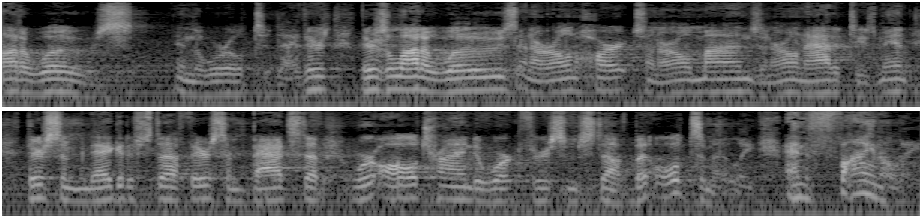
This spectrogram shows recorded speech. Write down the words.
lot of woes in the world today. There's, there's a lot of woes in our own hearts and our own minds and our own attitudes. Man, there's some negative stuff, there's some bad stuff. We're all trying to work through some stuff. But ultimately and finally,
